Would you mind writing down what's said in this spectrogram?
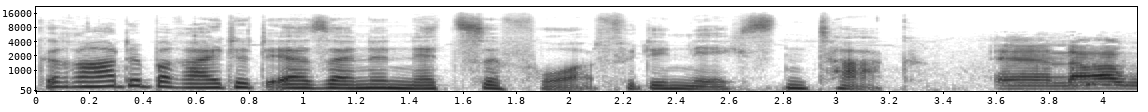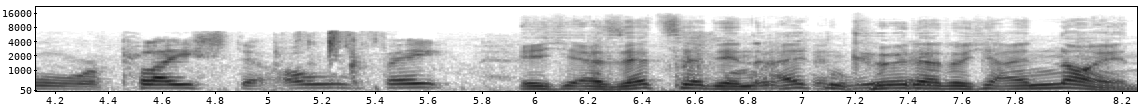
Gerade bereitet er seine Netze vor für den nächsten Tag. Ich ersetze den alten Köder durch einen neuen,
